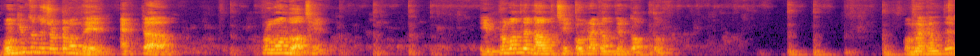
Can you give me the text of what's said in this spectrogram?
বঙ্কিমচন্দ্র চট্টোপাধ্যায়ের একটা প্রবন্ধ আছে। এই প্রবন্ধের নাম হচ্ছে কমলাকান্তের দপ্তর। কমলাকান্তের?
